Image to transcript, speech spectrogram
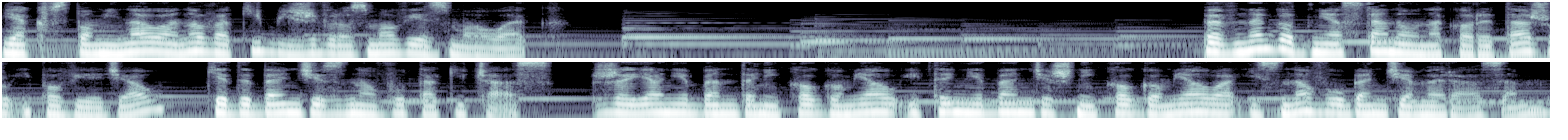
Jak wspominała Nowa Kibisz w rozmowie z Mołek. Pewnego dnia stanął na korytarzu i powiedział, kiedy będzie znowu taki czas, że ja nie będę nikogo miał i ty nie będziesz nikogo miała i znowu będziemy razem.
